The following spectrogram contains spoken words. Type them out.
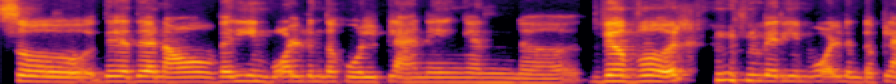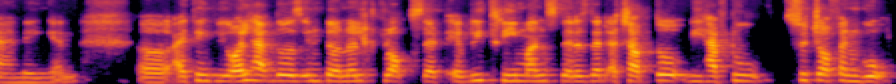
so they they're now very involved in the whole planning and uh, we were very involved in the planning. And uh, i think we all have those internal clocks that every 3 months there is that achapto we have to switch off and go.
